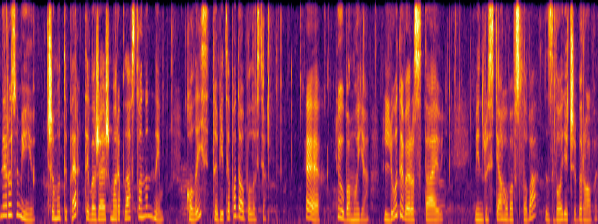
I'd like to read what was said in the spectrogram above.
Не розумію, чому тепер ти вважаєш мореплавство над ним? Колись тобі це подобалося. Ех, люба моя, люди виростають. Він розтягував слова, зводячи брови.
